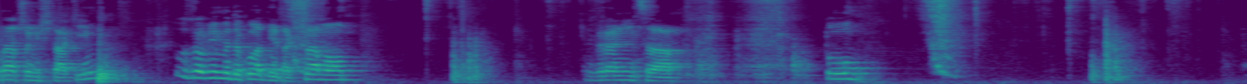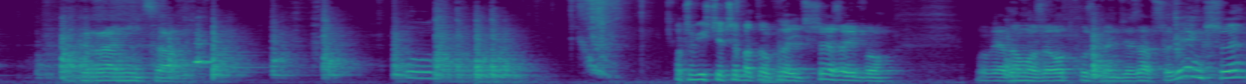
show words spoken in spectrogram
na czymś takim. Tu zrobimy dokładnie tak samo. Granica tu. Granica tu. Oczywiście trzeba to okleić szerzej, bo, bo wiadomo, że odkurz będzie zawsze większy.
